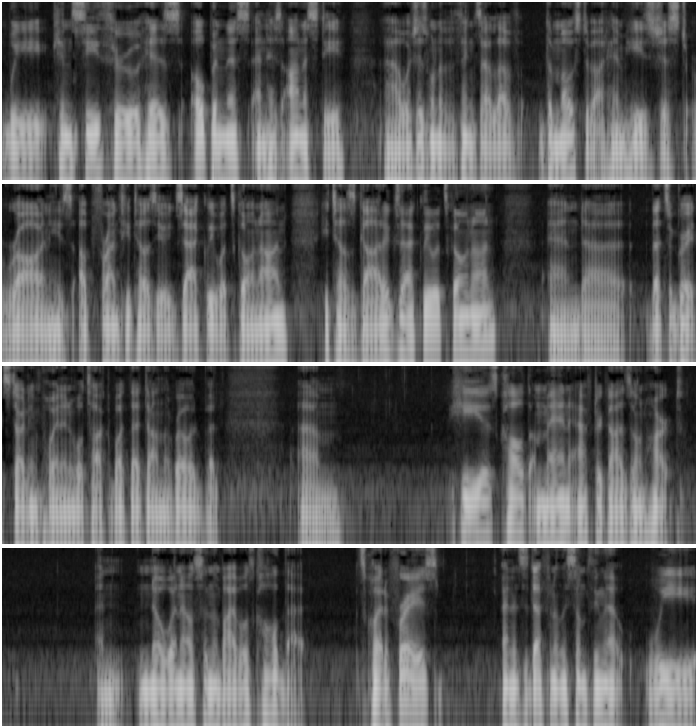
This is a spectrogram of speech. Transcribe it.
We can see through his openness and his honesty, uh, which is one of the things I love the most about him. He's just raw and he's upfront. He tells you exactly what's going on, he tells God exactly what's going on. And uh, that's a great starting point, and we'll talk about that down the road. But um, he is called a man after God's own heart. And no one else in the Bible is called that. It's quite a phrase, and it's definitely something that we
